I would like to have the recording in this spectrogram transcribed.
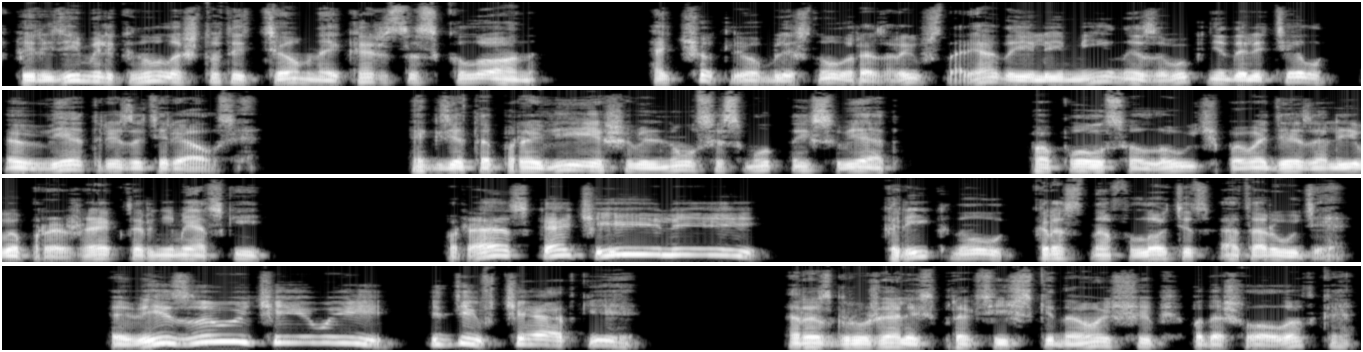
Впереди мелькнуло что-то темное, кажется, склон. Отчетливо блеснул разрыв снаряда или мины, звук не долетел, в ветре затерялся. Где-то правее шевельнулся смутный свет. Пополз луч по воде залива прожектор немецкий, «Проскочили!» — крикнул краснофлотец от орудия. «Везучие вы, девчатки!» Разгружались практически на ощупь, подошла лодка,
